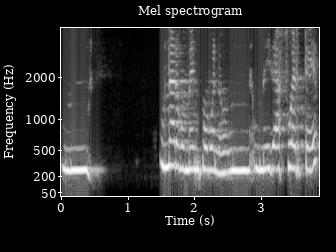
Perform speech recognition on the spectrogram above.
un, argumento, bueno, una idea fuerte,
